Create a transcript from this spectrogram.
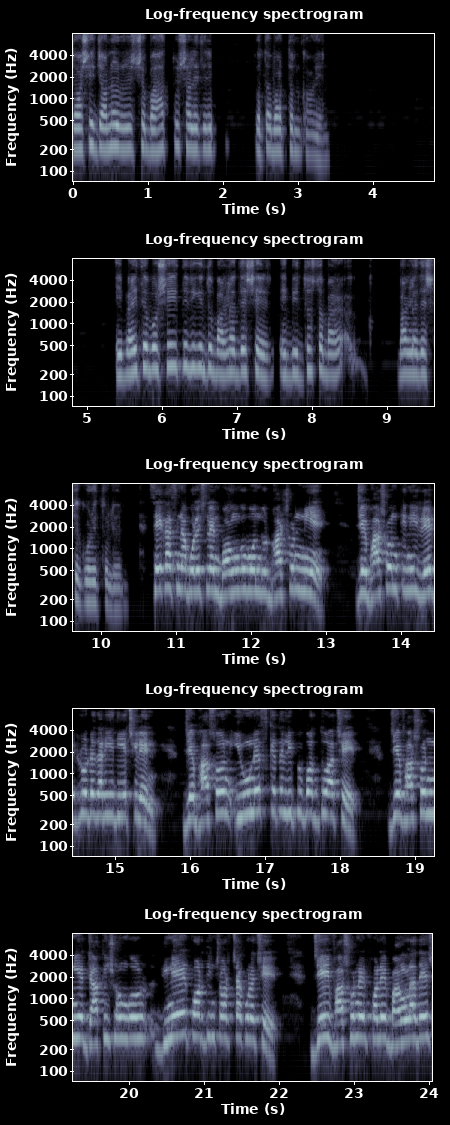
দশই জানুয়ারি উনিশশো বাহাত্তর সালে তিনি প্রত্যাবর্তন করেন। এই বাড়িতে বসেই তিনি কিন্তু বাংলাদেশের এই বিধ্বস্ত বাংলাদেশকে গড়ে তোলেন। শেখ হাসিনা বলেছিলেন, বঙ্গবন্ধুর ভাষণ নিয়ে যে ভাষণ তিনি রেড রোডে দাঁড়িয়ে দিয়েছিলেন, যে ভাষণ ইউনেস্কেতে লিপিবদ্ধ আছে, যে ভাষণ নিয়ে জাতিসংঘ দিনের পর দিন চর্চা করেছে যে ভাষণের ফলে বাংলাদেশ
